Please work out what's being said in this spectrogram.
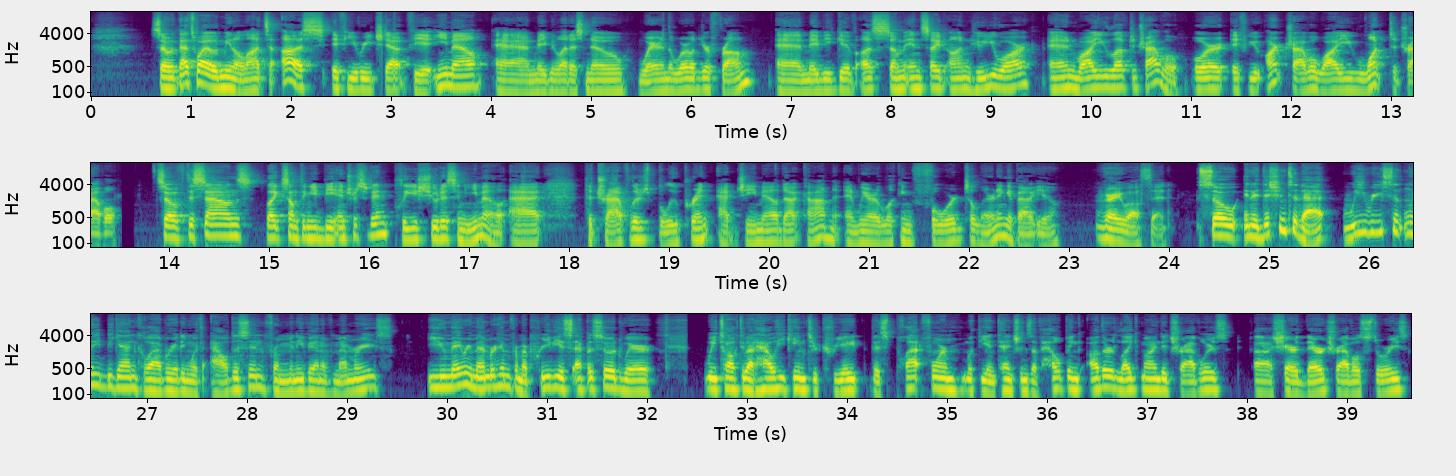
So that's why it would mean a lot to us if you reached out via email and maybe let us know where in the world you're from and maybe give us some insight on who you are and why you love to travel. Or if you aren't travel, why you want to travel. So if this sounds like something you'd be interested in, please shoot us an email at the traveler's blueprint at gmail.com. And we are looking forward to learning about you. Very well said. So, in addition to that, we recently began collaborating with Aldison from Minivan of Memories. You may remember him from a previous episode where we talked about how he came to create this platform with the intentions of helping other like minded travelers uh, share their travel stories.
